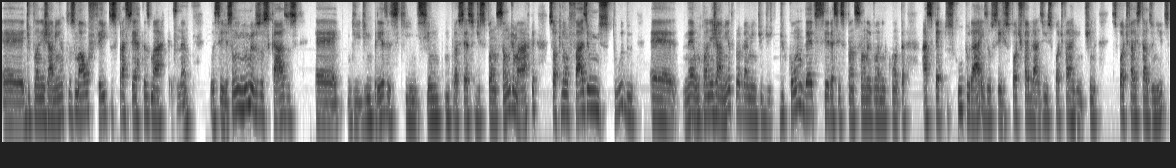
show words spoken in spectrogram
é, de planejamentos mal feitos para certas marcas, né? Ou seja, são inúmeros os casos é, de, de, empresas que iniciam um processo de expansão de marca, só que não fazem um estudo é, né, um planejamento propriamente de, de como deve ser essa expansão, levando em conta aspectos culturais, ou seja, Spotify Brasil, Spotify Argentina, Spotify Estados Unidos,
